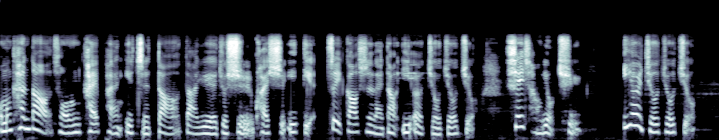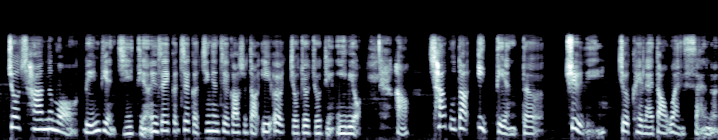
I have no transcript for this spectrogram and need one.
我们看到从开盘一直到大约就是快十一点，最高是来到一二九九九，非常有趣。一二九九九就差那么零点几点，因为这个这个今天最高是到一二九九九点一六，好。差不到一点的距离就可以来到万三了，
